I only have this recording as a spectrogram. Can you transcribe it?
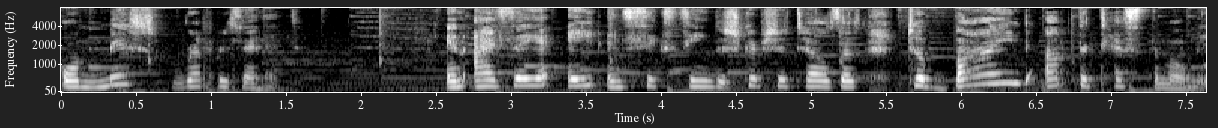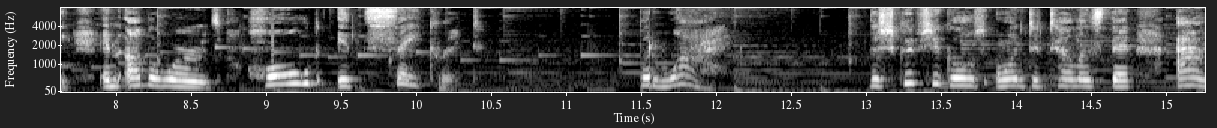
or misrepresented. In Isaiah 8 and 16, the scripture tells us to bind up the testimony. In other words, hold it sacred. But why? The scripture goes on to tell us that our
